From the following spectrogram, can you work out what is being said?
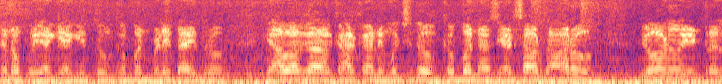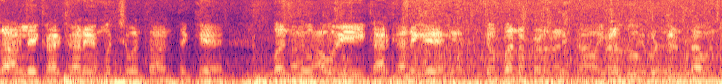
ಜನೋಪಯೋಗಿಯಾಗಿತ್ತು ಕಬ್ಬನ್ನು ಬೆಳೀತಾ ಇದ್ರು. ಯಾವಾಗ ಕಾರ್ಖಾನೆ ಮುಚ್ಚಿತು ಕಬ್ಬನ್ನು ಎರಡ್ ಸಾವಿರದ ಆರು ಏಳು ಎಂಟರೆಲ್ಲ ಆಗಲೇ ಕಾರ್ಖಾನೆ ಮುಚ್ಚುವಂತ ಹಂತಕ್ಕೆ ಬಂದು ನಾವು ಈ ಕಾರ್ಖಾನೆಗೆ ಕಬ್ಬನ್ನು ಬೆಳೆದಂಥ ಬೆಳೆದು ಕೊಟ್ಟಂತ ಒಂದು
